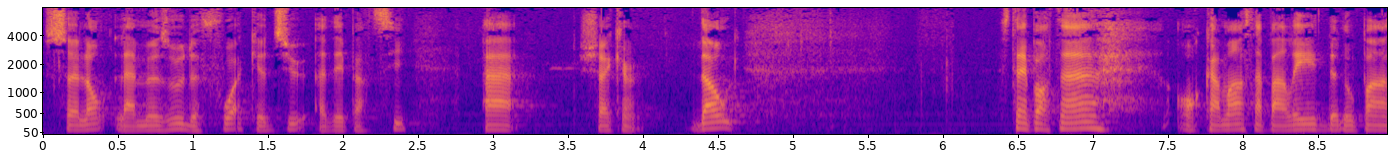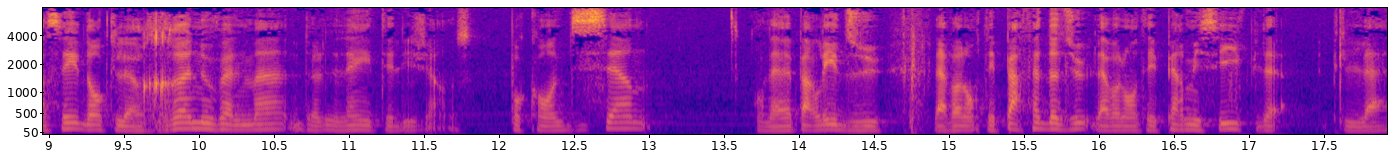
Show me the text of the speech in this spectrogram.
selon la mesure de foi que Dieu a départie à chacun. Donc, c'est important on commence à parler de nos pensées, donc le renouvellement de l'intelligence, pour qu'on discerne. On avait parlé de la volonté parfaite de Dieu, la volonté permissive, puis, la, puis la,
